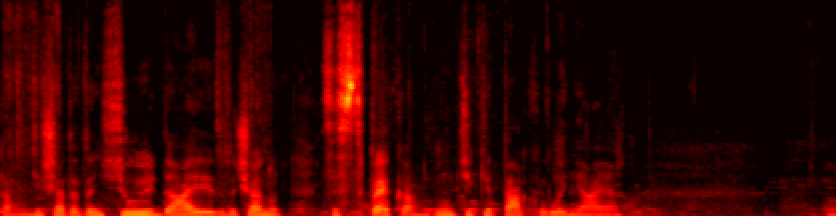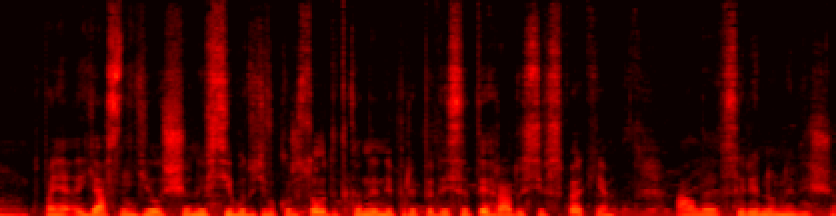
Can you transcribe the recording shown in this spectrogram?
там дівчата танцюють, да, і, звичайно, це спека, ну тільки так линяє. Ясне діло, що не всі будуть використовувати тканини при 50 градусів спеки, але все рівно навіщо?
